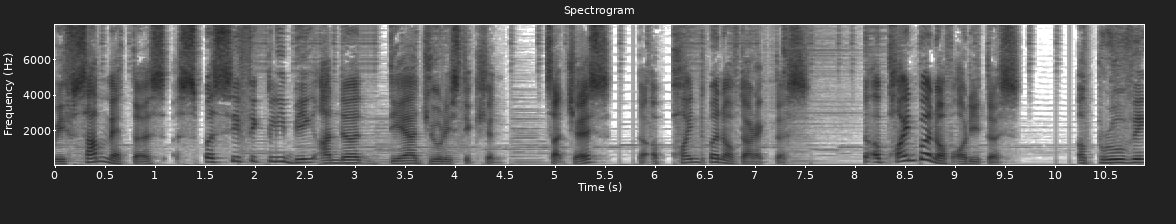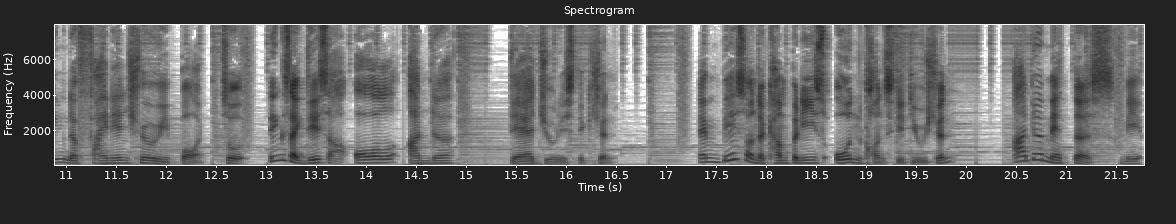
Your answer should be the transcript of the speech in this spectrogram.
with some matters specifically being under their jurisdiction, such as the appointment of directors, the appointment of auditors, approving the financial report. So things like this are all under their jurisdiction. And based on the company's own constitution, other matters may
